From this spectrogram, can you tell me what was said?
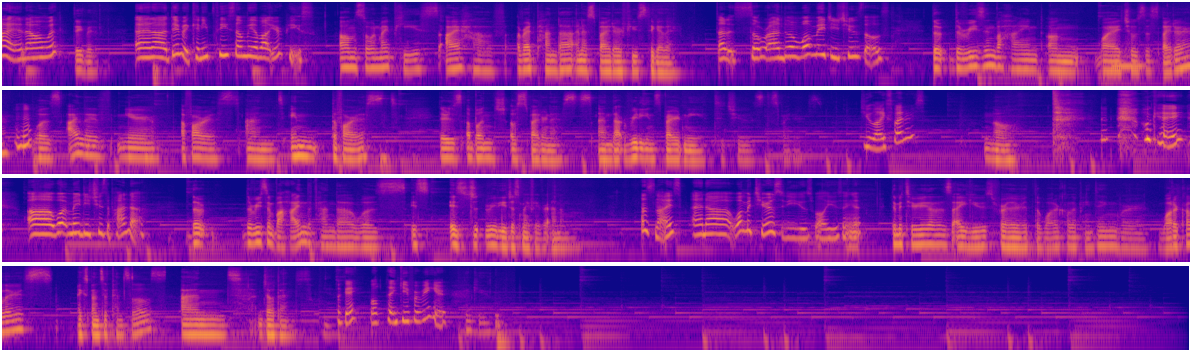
Hi, and now I'm with. David. And uh, David, can you please tell me about your piece? Um, so in my piece, I have a red panda and a spider fused together. That is so random. What made you choose those? The the reason behind on why I chose the spider was I live near a forest, and in the forest, there's a bunch of spider nests, and that really inspired me to choose the spiders. Do you like spiders? No, Okay. Uh, what made you choose the panda? the the reason behind the panda was it's it's ju- really just my favorite animal. That's nice. And uh, what materials did you use while using it? The materials I used for the watercolor painting were watercolors, expensive pencils, and gel pens. Yeah. Okay. Well, thank you for being here. Thank you.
